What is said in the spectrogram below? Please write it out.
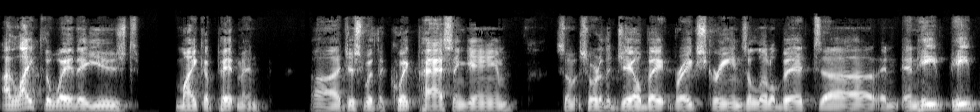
I like the way they used Mycah Pittman, uh, just with a quick passing game, some sort of the jailbait break screens a little bit, uh, and and he he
